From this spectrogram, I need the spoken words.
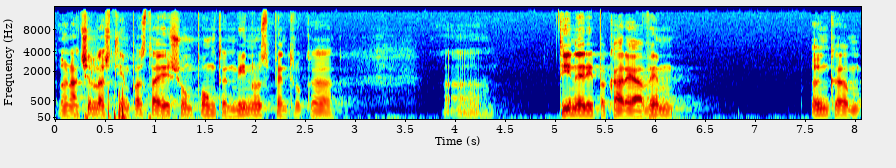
În același timp, ăsta e și un punct în minus, pentru că uh, tinerii pe care îi avem încă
